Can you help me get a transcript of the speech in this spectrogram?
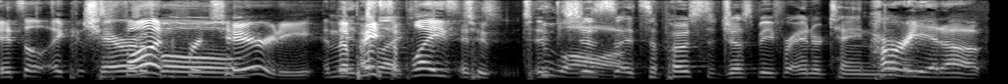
it's a like it's fun for charity, and the pace like- of play is too it's, too it's long. just it's supposed to just be for entertainment. Hurry it up.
